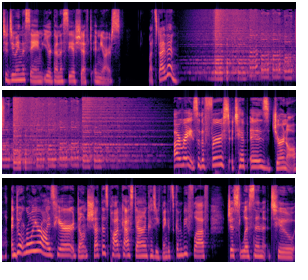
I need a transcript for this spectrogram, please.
to doing the same, you're going to see a shift in yours. Let's dive in. Right. So the first tip is journal. And don't roll your eyes here. Don't shut this podcast down because you think it's going to be fluff. Just listen to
